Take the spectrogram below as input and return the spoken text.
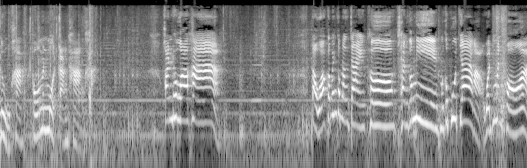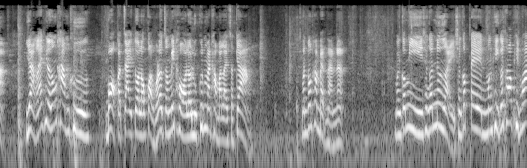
หนูค่ะ เพราะว่ามันหมดกลางทางค่ะ คอนทัวร์ค่ะ แต่ว่าก็เป็นกำลังใจเธอ ฉันก็มี มันก็พูดยากอะวันที่มันท้ออะ อย่างแรกที่เราต้องทำคือบอกกับใจตัวเราก่อนว่าเราจะไม่ท้อแล้วลุกขึ้นมาทำอะไรสักอย่าง มันต้องทำแบบนั้นน่ะ มันก็มีฉันก็เหนื่อย ฉันก็เป็นบางทีก็ชอบคิดว่า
